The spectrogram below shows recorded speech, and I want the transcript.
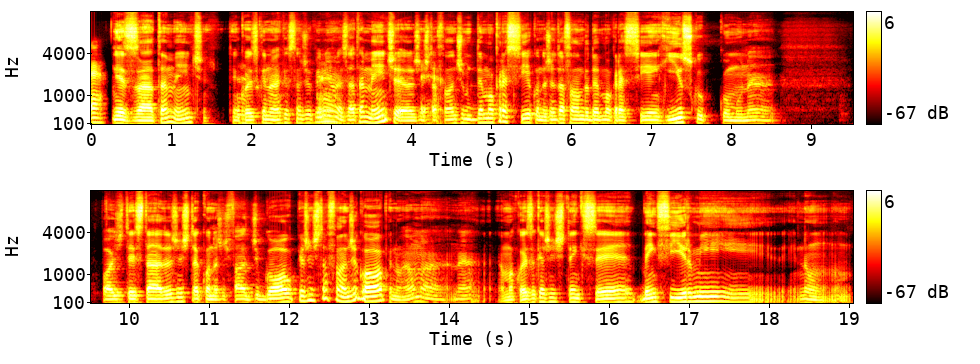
É. Exatamente. Tem coisa que não é questão de opinião. Exatamente. A gente está falando de democracia. Quando a gente está falando da democracia em risco, como, né? Pode ter estado, a gente tá, quando a gente fala de golpe, a gente está falando de golpe, não é uma, né? É uma coisa que a gente tem que ser bem firme e não, não,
